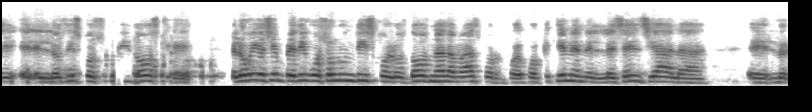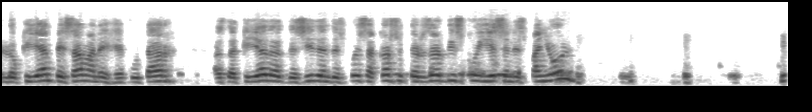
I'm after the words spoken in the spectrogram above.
eh, eh, los discos 1 y 2 que, que luego yo siempre digo son un disco los dos nada más por, por- porque tienen la esencia, la, eh, lo, lo que ya empezaban a ejecutar hasta que ya de- deciden después sacar su tercer disco y es en español. Sí,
